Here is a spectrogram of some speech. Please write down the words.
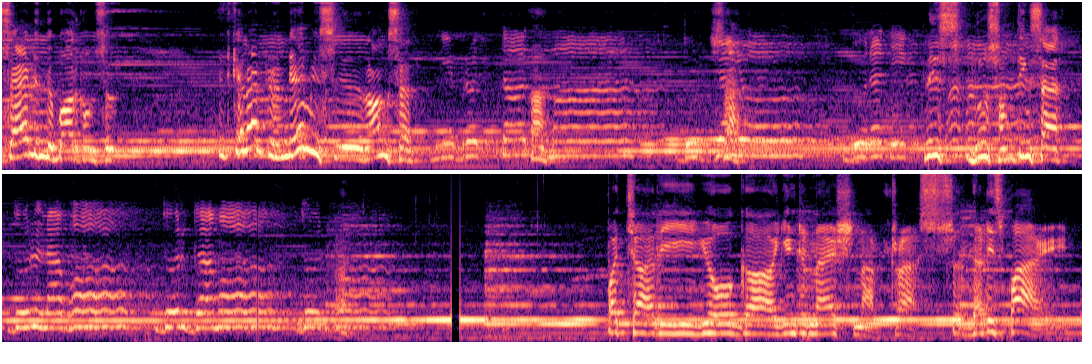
sad in the Bar Council. It cannot, her name is uh, wrong, sir. Ah. Sir, please do something, sir. Pachari Yoga International Trust. That is right.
